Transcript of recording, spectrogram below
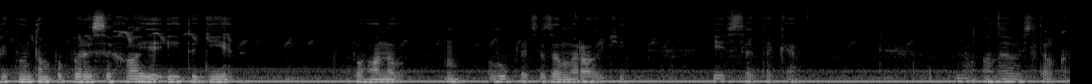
як воно там попересихає і тоді погано ну, лупляться, завмирають і, і все таке. Ну, але ось так.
